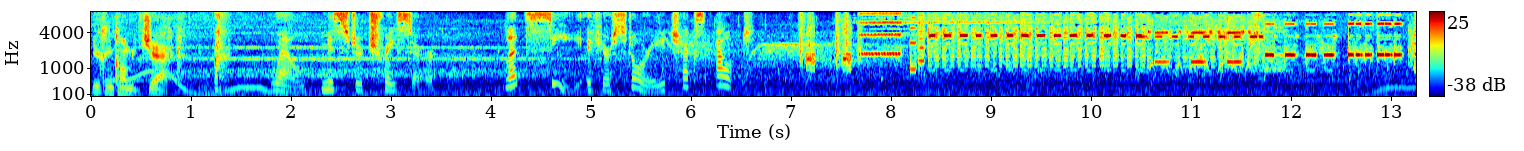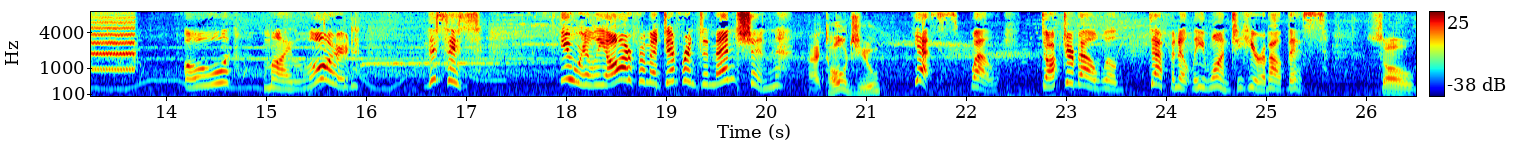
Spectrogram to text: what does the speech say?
You can call me Jack. Well, Mr. Tracer, let's see if your story checks out. Oh my lord! This is. You really are from a different dimension! I told you. Yes, well, Dr. Bell will definitely want to hear about this. So,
